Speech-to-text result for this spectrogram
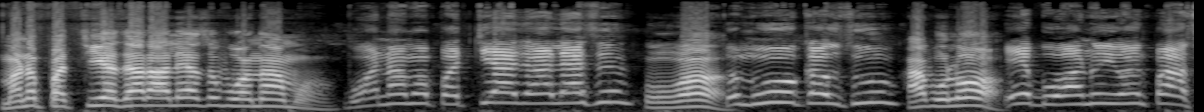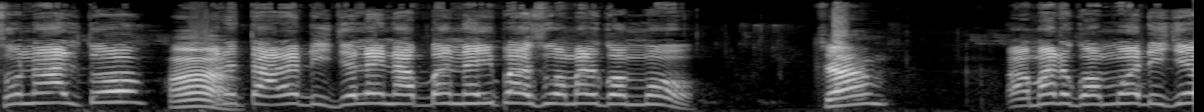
મને પચીસ હજાર આલ્યા છે બોનામાં. બોનામાં પચીસ આલ્યા છે? ઓવા તો હું કહું છું હા બોલો. એ બોનું ઈવન પાછો ના હાલતો અને તારા ડીજે લઈને આવવા નહીં પાછું અમારા ગામમાં. ચમ? અમારા ગામમાં ડીજે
